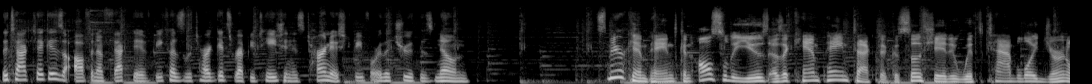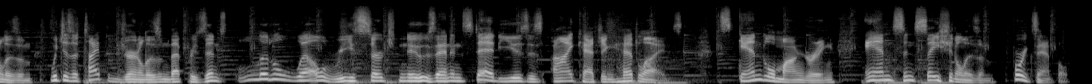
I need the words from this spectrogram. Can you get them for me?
the tactic is often effective because the target's reputation is tarnished before the truth is known. Smear campaigns can also be used as a campaign tactic associated with tabloid journalism, which is a type of journalism that presents little well researched news and instead uses eye catching headlines, scandal mongering, and sensationalism. For example,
